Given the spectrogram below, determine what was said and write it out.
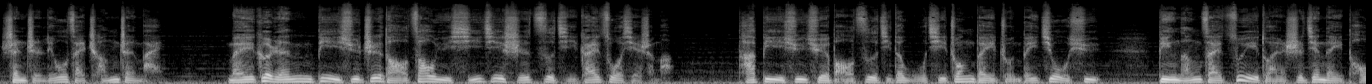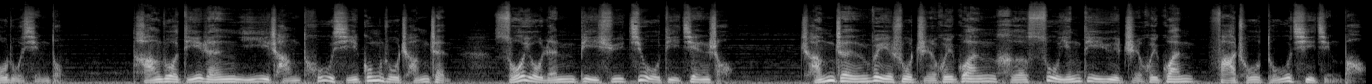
甚至留在城镇外。每个人必须知道遭遇袭击时自己该做些什么。他必须确保自己的武器装备准备就绪，并能在最短时间内投入行动。倘若敌人以一场突袭攻入城镇，所有人必须就地坚守。城镇卫戍指挥官和宿营地域指挥官发出毒气警报。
